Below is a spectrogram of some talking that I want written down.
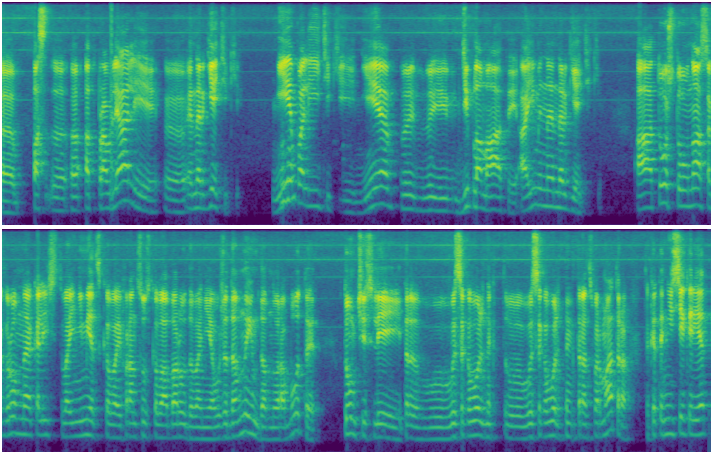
э, отправляли энергетики. Не угу. политики, не э, дипломаты, а именно энергетики. А то, что у нас огромное количество и немецкого, и французского оборудования уже давным-давно работает, в том числе и высоковольтных, высоковольтных трансформаторов, так это не секрет.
